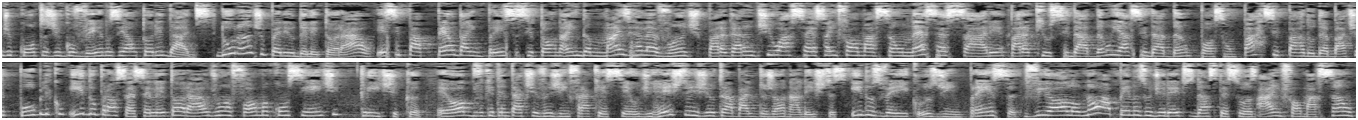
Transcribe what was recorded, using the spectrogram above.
de contas de governo governos e autoridades. Durante o período eleitoral, esse papel da imprensa se torna ainda mais relevante para garantir o acesso à informação necessária para que o cidadão e a cidadã possam participar do debate público e do processo eleitoral de uma forma consciente e crítica. É óbvio que tentativas de enfraquecer ou de restringir o trabalho dos jornalistas e dos veículos de imprensa violam não apenas os direitos das pessoas à informação,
